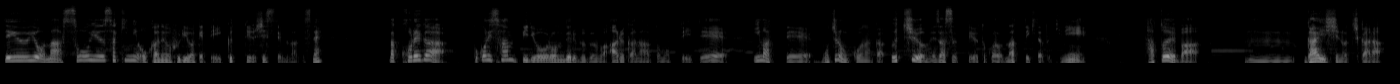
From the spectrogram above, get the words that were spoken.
っていうような、そういう先にお金を振り分けていくっていうシステムなんですね。まあこれが、ここに賛否両論出る部分はあるかなと思っていて、今ってもちろんこうなんか宇宙を目指すっていうところになってきた時に、例えばうん、外資の力、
